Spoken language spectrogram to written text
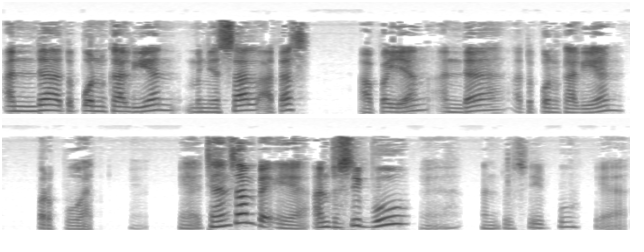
Anda ataupun kalian menyesal atas apa yang Anda ataupun kalian perbuat. Ya, jangan sampai ya antusibu ya antusibu ya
